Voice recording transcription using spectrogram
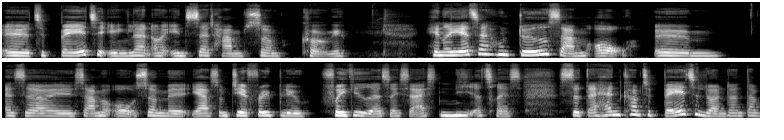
øh, tilbage til England og indsat ham som konge. Henrietta, hun døde samme år, øh, altså øh, samme år, som, øh, ja, som Jeffrey blev frigivet, altså i 1669. Så da han kom tilbage til London, der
